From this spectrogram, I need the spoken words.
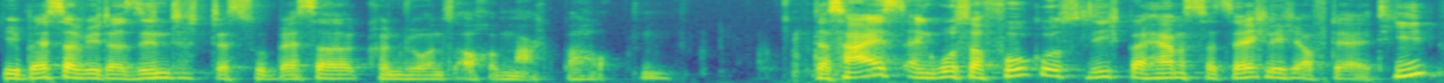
je besser wir da sind, desto besser können wir uns auch im Markt behaupten. Das heißt, ein großer Fokus liegt bei Hermes tatsächlich auf der IT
